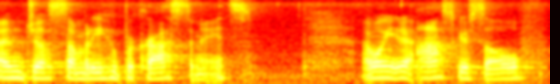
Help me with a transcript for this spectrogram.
I'm just somebody who procrastinates, I want you to ask yourself,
